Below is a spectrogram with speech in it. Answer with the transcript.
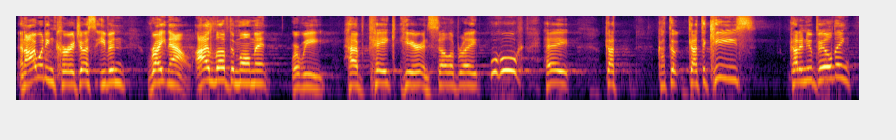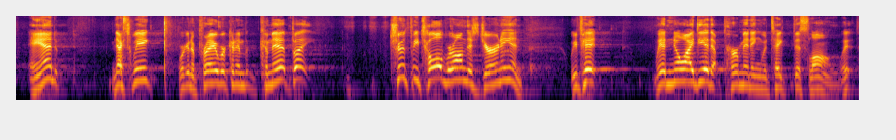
And I would encourage us, even right now, I love the moment where we have cake here and celebrate. Woohoo! Hey, got, got, the, got the keys, got a new building, and next week we're gonna pray, we're gonna commit. But truth be told, we're on this journey and we've hit, we had no idea that permitting would take this long. It,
